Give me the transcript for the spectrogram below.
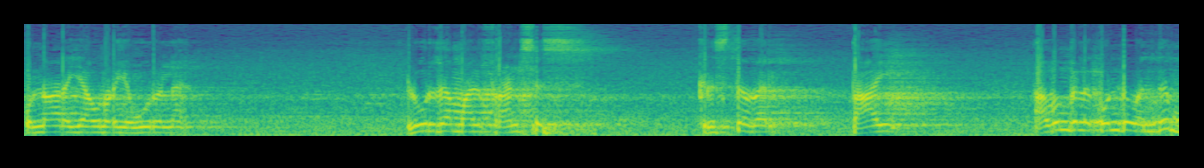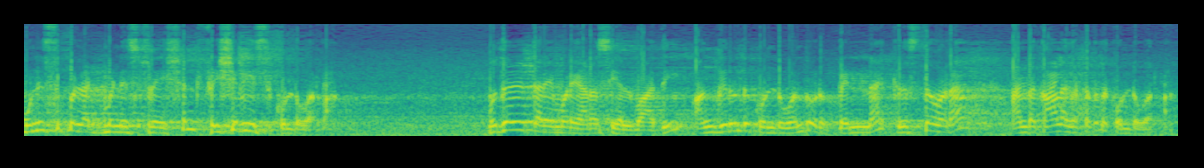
பொன்னார் ஐயாவுடைய ஊரில் லூர்தமால் பிரான்சிஸ் கிறிஸ்தவர் தாய் அவங்கள கொண்டு வந்து முனிசிபல் அட்மினிஸ்ட்ரேஷன் ஃபிஷரிஸ் கொண்டு வர்றான் முதல் தலைமுறை அரசியல்வாதி அங்கிருந்து கொண்டு வந்து ஒரு பெண்ணை கிறிஸ்தவரை அந்த காலகட்டத்தில் கொண்டு வர்றான்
